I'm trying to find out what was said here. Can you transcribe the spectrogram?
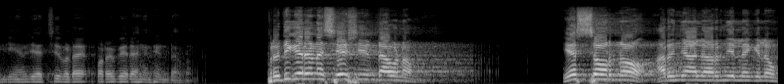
ഞാൻ വിചാരിച്ചു ഇവിടെ കുറെ പേര് അങ്ങനെ ഉണ്ടാവണം പ്രതികരണ ശേഷി ഉണ്ടാവണം. യെസ് ഓർ നോ അറിഞ്ഞാലും അറിഞ്ഞില്ലെങ്കിലും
